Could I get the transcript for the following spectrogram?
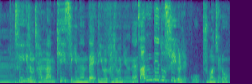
음. 수익이 좀 잘 난 케이스긴 한데 이걸 가져온 이유는 싼데도 수익을 냈고 두 번째로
